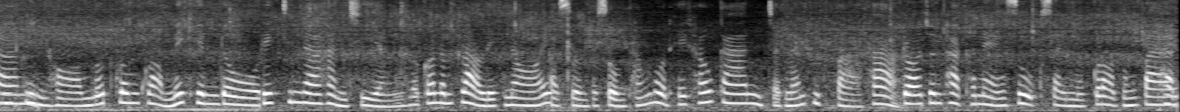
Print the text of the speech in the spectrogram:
ดำมีกลิ่นหอมรสกลมกล่อมไม่เค็มโดดพริกจินดาหั่นเฉียง แล้วก็น้ำเปล่าเล็กน้อยผัดส่วนผสมทั้งหมดให้เข้ากัน จากนั้นปิดฝาค่ะ รอจนผักแขนงสุกใส่หมูกรอบลงไปผัด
